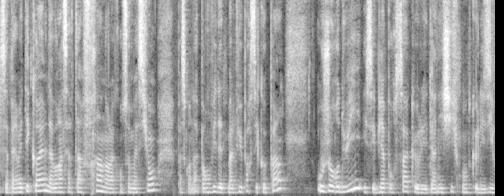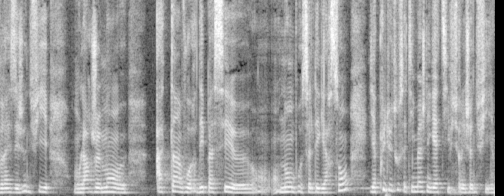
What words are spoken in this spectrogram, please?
ça permettait quand même d'avoir un certain frein dans la consommation, parce qu'on n'a pas envie d'être mal vu par ses copains. Aujourd'hui, et c'est bien pour ça que les derniers chiffres montrent que les ivresses des jeunes filles ont largement euh, atteint, voire dépassé euh, en, nombre celles des garçons, il n'y a plus du tout cette image négative sur les jeunes filles.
